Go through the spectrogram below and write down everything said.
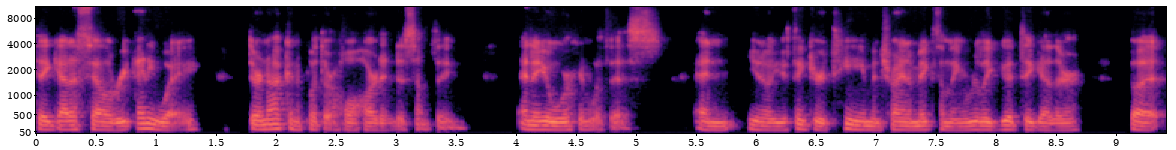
they got a salary anyway they're not going to put their whole heart into something. And you're working with this. And you know you think you're a team and trying to make something really good together but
